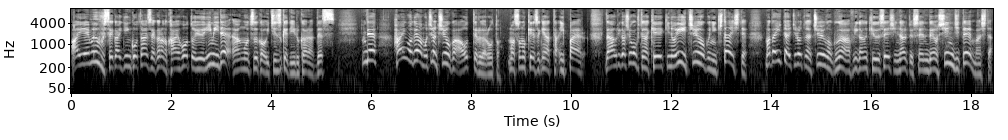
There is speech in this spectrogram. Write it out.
IMF 世界銀行体制からの解放という意味で暗号通貨を位置づけているからです。で、背後ではもちろん中国が煽ってるだろうと。まあその形跡がいっぱいある。で、アフリカ諸国というのは景気のいい中国に期待して、また一帯一路というのは中国がアフリカの救世主になるという宣伝を信じてました。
